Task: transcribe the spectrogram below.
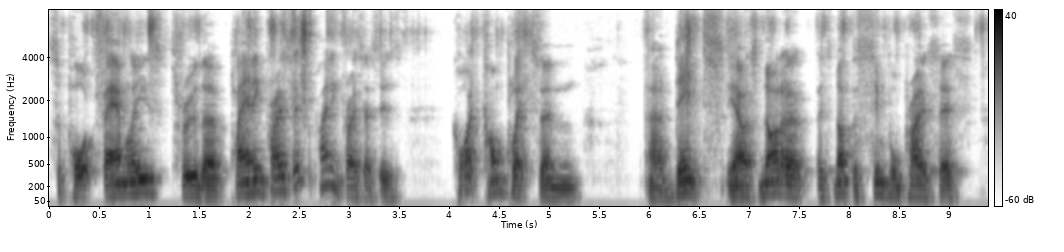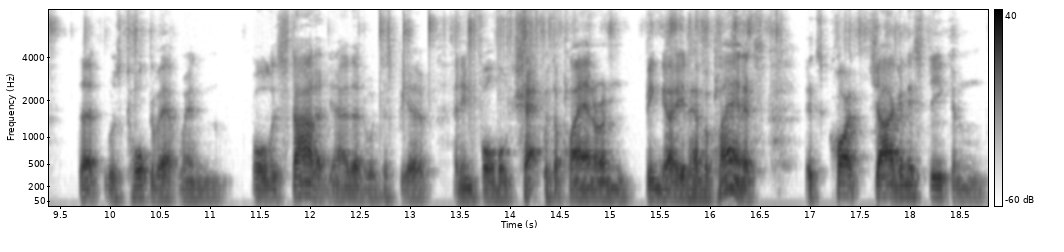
support families through the planning process. The planning process is quite complex and uh, dense. You know, it's not a it's not the simple process that was talked about when all this started. You know, that would just be a, an informal chat with a planner and bingo, you'd have a plan. It's it's quite jargonistic and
